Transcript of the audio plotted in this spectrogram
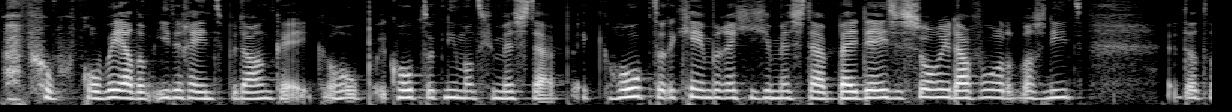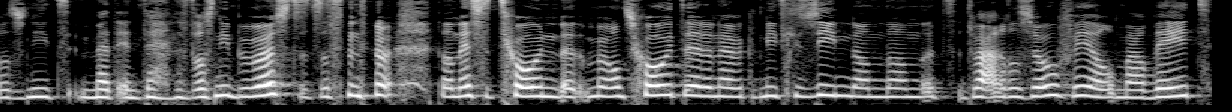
heb geprobeerd om iedereen te bedanken. Ik hoop, ik hoop dat ik niemand gemist heb. Ik hoop dat ik geen berichtje gemist heb. Bij deze, sorry daarvoor. Dat was niet, dat was niet met intent. Het was niet bewust. dan is het gewoon me ontschoten. Dan heb ik het niet gezien. Dan, dan, het, het waren er zoveel. Maar weet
